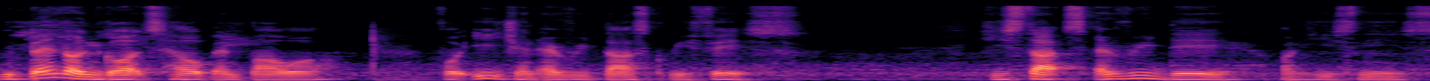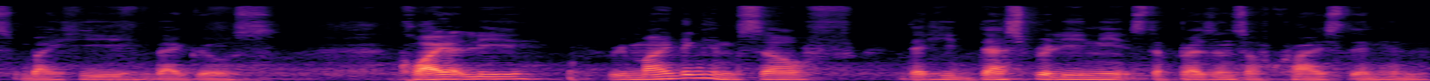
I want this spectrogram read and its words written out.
Depend on God's help and power for each and every task we face. He starts every day on his knees by he Grylls, quietly reminding himself that he desperately needs the presence of Christ in him.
